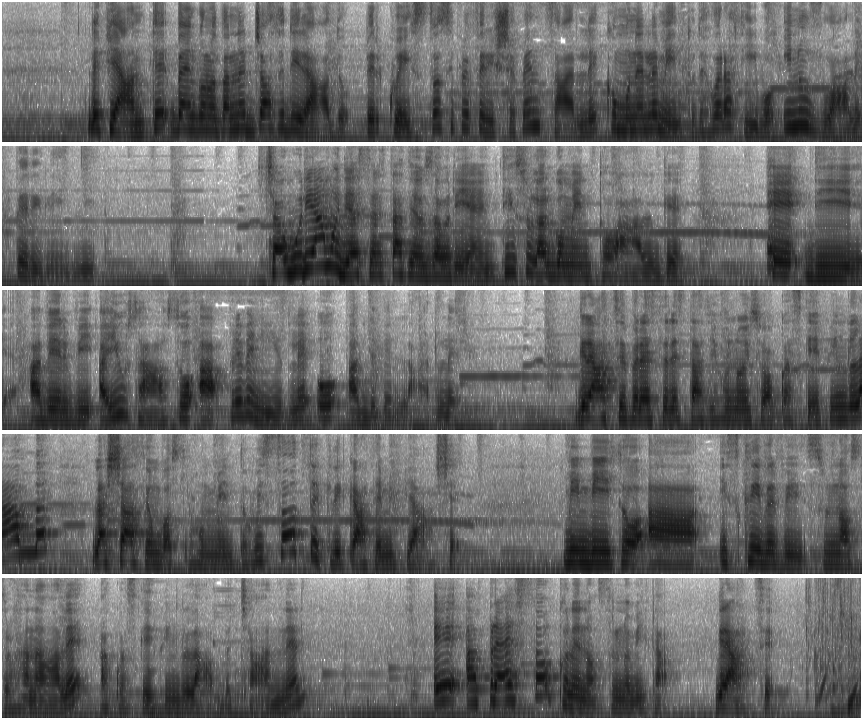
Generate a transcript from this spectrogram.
Le piante vengono danneggiate di rado, per questo si preferisce pensarle come un elemento decorativo inusuale per i legni. Ci auguriamo di essere stati esaurienti sull'argomento alghe e di avervi aiutato a prevenirle o a debellarle. Grazie per essere stati con noi su Aquascaping Lab, lasciate un vostro commento qui sotto e cliccate mi piace. Vi invito a iscrivervi sul nostro canale Aquascaping Lab Channel e a presto con le nostre novità. Grazie!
